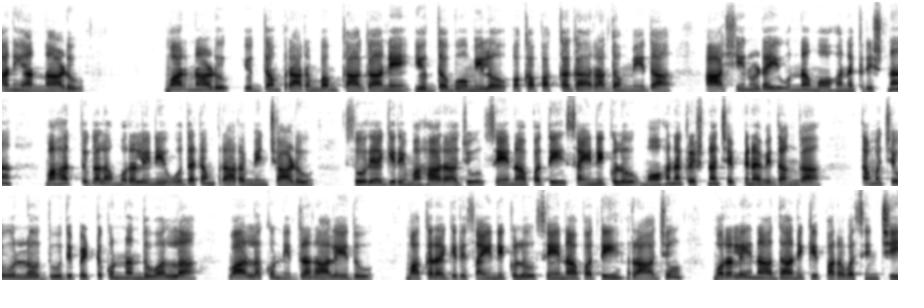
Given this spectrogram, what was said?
అని అన్నాడు. మర్నాడు యుద్ధం ప్రారంభం కాగానే యుద్ధభూమిలో ఒక పక్కగా రథం మీద ఆసీనుడై ఉన్న మోహనకృష్ణ మహత్తుగల మురళిని ఊదటం ప్రారంభించాడు. సూర్యగిరి మహారాజు సేనాపతి సైనికులు మోహనకృష్ణ చెప్పిన విధంగా తమ చెవుల్లో దూది పెట్టుకున్నందువల్ల వాళ్ళకు నిద్ర రాలేదు. మకరగిరి సైనికులు సేనాపతి రాజు మురళీనాదానికి పరవశించి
